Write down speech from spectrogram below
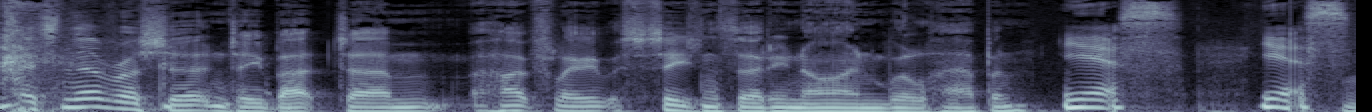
it's never a certainty, but um, hopefully season 39 will happen. Yes. Yes. Hmm.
